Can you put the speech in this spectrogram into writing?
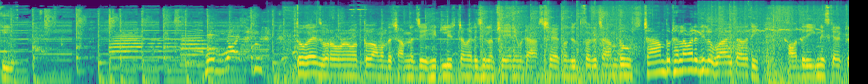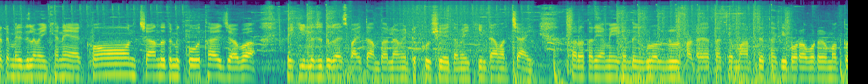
কি? তো গাইজ বরাবরের মতো আমাদের সামনে যে হিট লিস্টটা মেরেছিলাম, সেই এনিমিটা আসছে। এখন যদি তাকে চান্দু চান্দু ঠেলা মেরে দিল, ভাই, তাড়াতাড়ি। আমাদের ইংলিশ ক্যারেক্টারটা মেরে দিলাম এইখানে। এখন, চান্দু, তুমি কোথায় যাবা? এই কিলটা যদি গাইজ পাইতাম, তাহলে আমি একটু খুশি হইতাম। এই কিলটা আমার চাই। তাড়াতাড়ি আমি এখান থেকে গুলো ফাটায় তাকে মারতে থাকি বরাবরের মতো।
